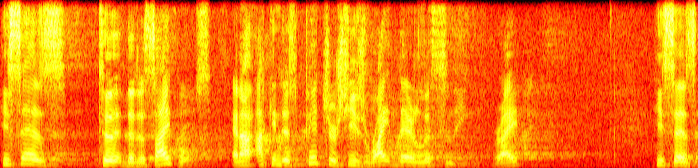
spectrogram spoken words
He says to the disciples, and I, I, can just picture she's right there listening, right? He says,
